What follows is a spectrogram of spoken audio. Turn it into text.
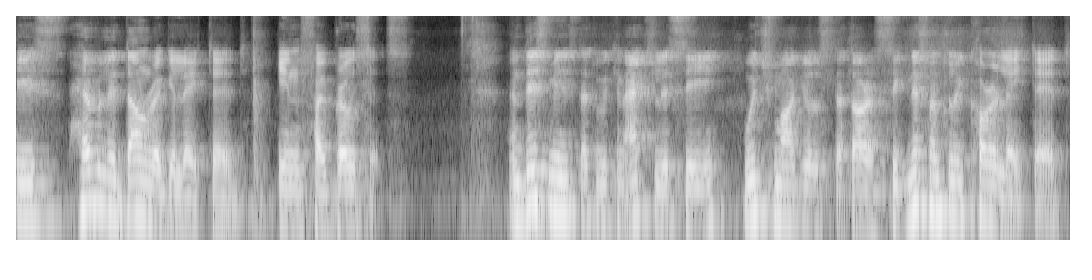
is heavily downregulated in fibrosis. And this means that we can actually see which modules that are significantly correlated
